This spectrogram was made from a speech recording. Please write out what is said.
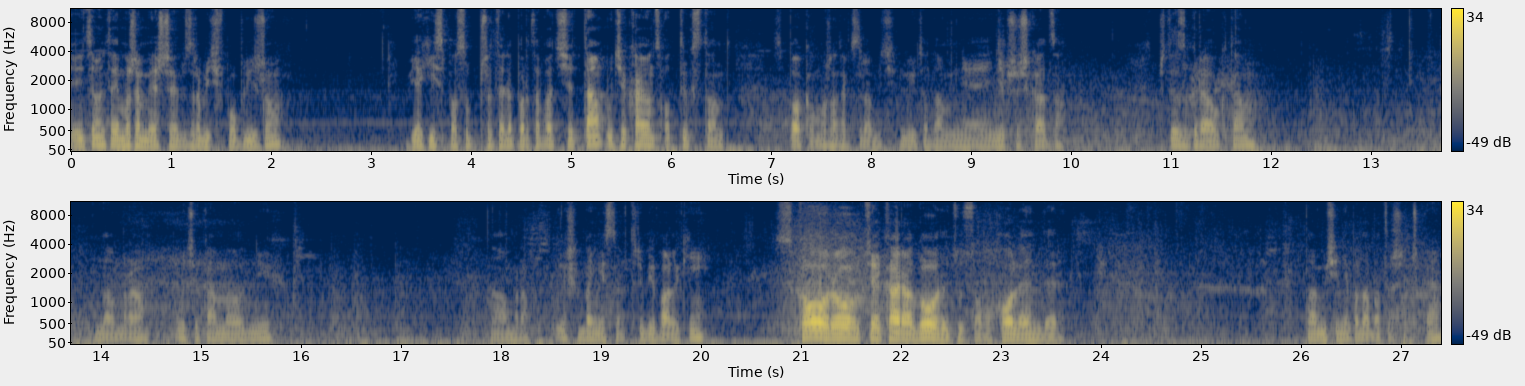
I co my tutaj możemy jeszcze zrobić w pobliżu? w jakiś sposób przeteleportować się tam, uciekając od tych stąd. Spoko, można tak zrobić. Mi to tam nie, nie przeszkadza. Czy to jest Grauk tam? Dobra, uciekamy od nich. Dobra, już chyba nie jestem w trybie walki. Skoro cię karagory tu są, Holender. To mi się nie podoba troszeczkę.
